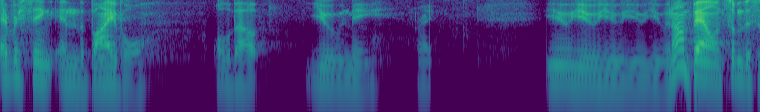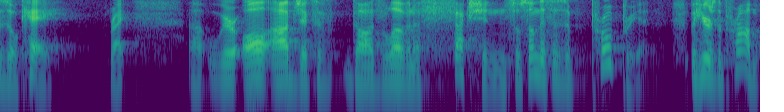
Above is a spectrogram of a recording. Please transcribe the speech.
everything in the Bible all about you and me, right? You, you, you, you, you. And on balance, some of this is okay, right? Uh, we're all objects of God's love and affection, so some of this is appropriate. But here's the problem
